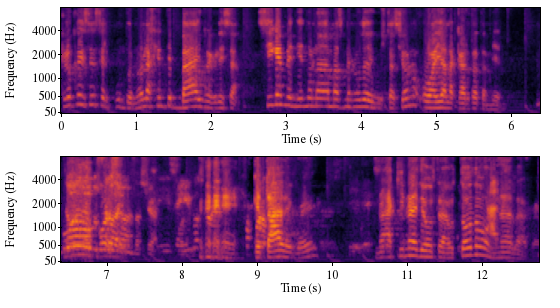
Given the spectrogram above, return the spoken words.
Creo que ese es el punto, ¿no? La gente va y regresa. ¿Siguen vendiendo nada más menú de degustación o hay a la carta también? No, Puro puro degustación. degustación. Y seguimos con el ¿Qué tal, güey? Sí, No, aquí no hay de otra, o todo o Así. nada, güey.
